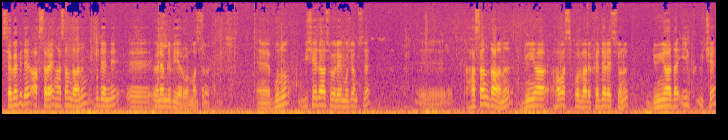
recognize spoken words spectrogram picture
sebebi de Aksaray'ın Hasan Dağı'nın bu denli e, önemli bir yer olması. Ee, bunu bir şey daha söyleyeyim hocam size. Ee, Hasan Dağı'nı Dünya Hava Sporları Federasyonu dünyada ilk üçe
